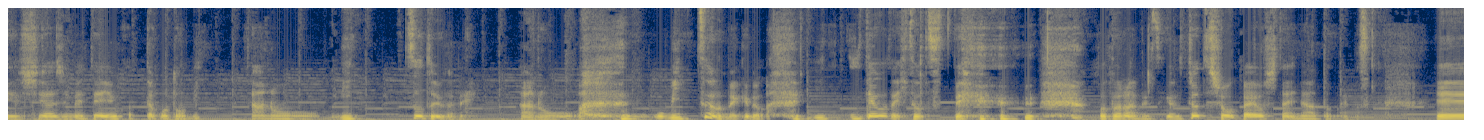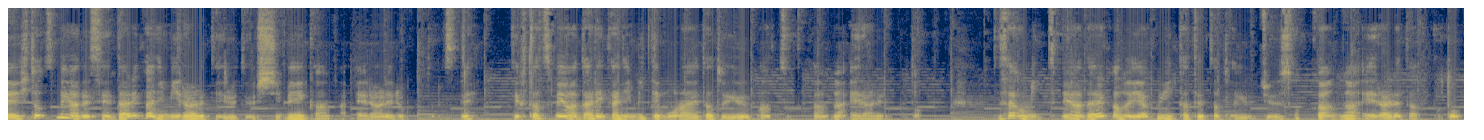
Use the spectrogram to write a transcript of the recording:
見し始めて良かったことをみ、あの、3つというかね、あの、3つなんだけど、言いたいことは1つっていうことなんですけど、ちょっと紹介をしたいなと思います。えー、1つ目はですね、誰かに見られているという使命感が得られることですね。で、2つ目は誰かに見てもらえたという満足感が得られること。で、最後3つ目は誰かの役に立てたという充足感が得られたこと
